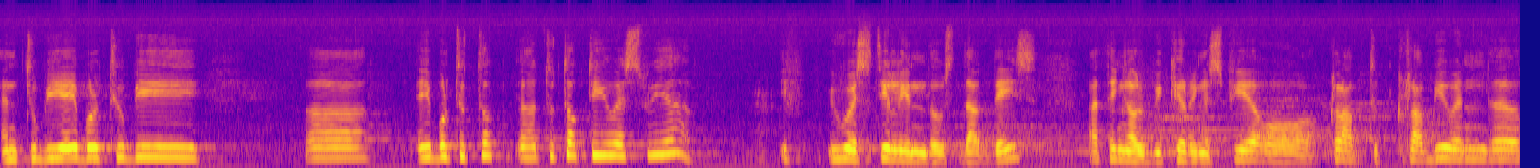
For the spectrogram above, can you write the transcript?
and to be able to be uh, able to talk, uh, to talk to you as we are. If we were still in those dark days, I think I'll be carrying a spear or club to club you and uh,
